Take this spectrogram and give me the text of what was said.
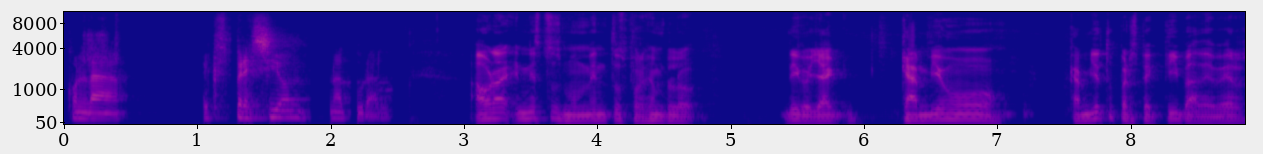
con la expresión natural. Ahora, en estos momentos, por ejemplo, digo, ya cambió, cambió tu perspectiva de ver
